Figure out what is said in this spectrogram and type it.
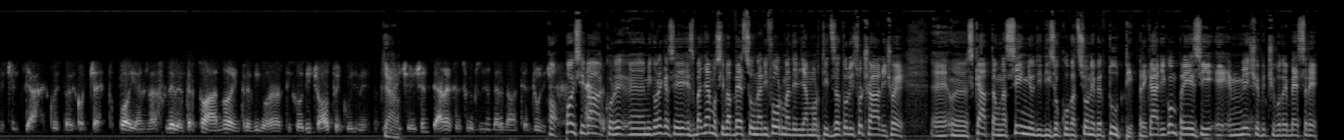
licenziare, questo è il concetto. Poi alla fine del terzo anno entra in vigore l'articolo 18 in cui diventa difficile licenziare, nel senso che bisogna andare davanti al giudice. Oh, poi si va, corre, eh, mi corregga se sbagliamo, si va verso una riforma degli ammortizzatori sociali, cioè eh, eh, scatta un assegno di disoccupazione per per tutti, precari compresi, e invece ci potrebbe essere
